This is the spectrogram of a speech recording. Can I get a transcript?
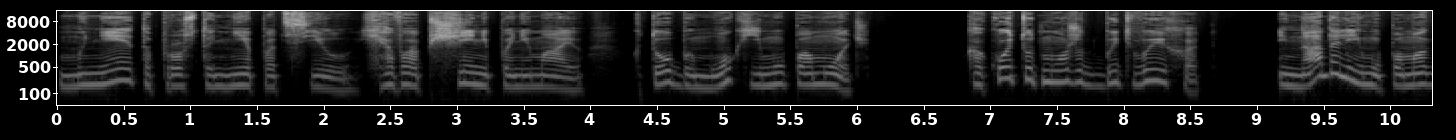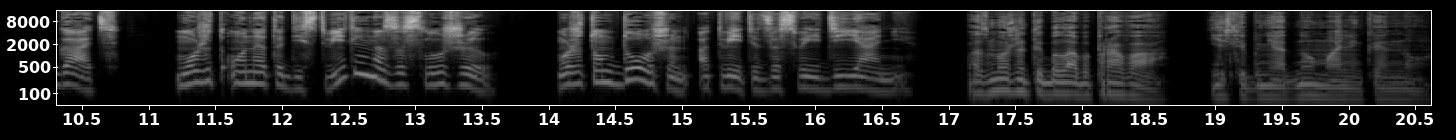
Мне это просто не под силу. Я вообще не понимаю, кто бы мог ему помочь. Какой тут может быть выход? И надо ли ему помогать? Может, он это действительно заслужил? Может, он должен ответить за свои деяния? Возможно, ты была бы права, если бы не одно маленькое «но».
